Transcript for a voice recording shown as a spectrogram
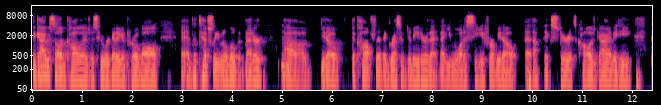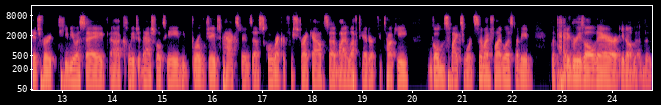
the guy we saw in college is who we're getting in pro ball and potentially even a little bit better. Mhm. Uh, you know, the confident, aggressive demeanor that that you want to see from you know a- an experienced college guy. I mean, he pitched for Team USA, uh, collegiate national team. He broke James Paxton's uh, school record for strikeouts uh, by a left-hander at Kentucky. Golden Spikes Award semifinalist. I mean, the pedigree is all there. You know, the the,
